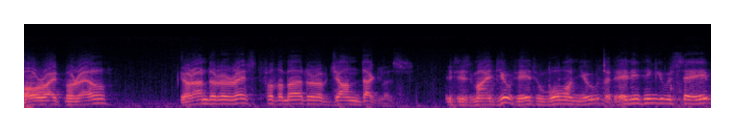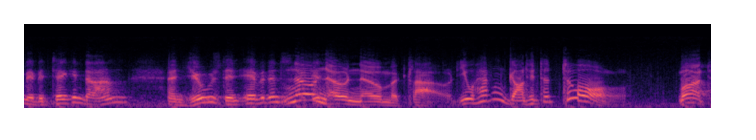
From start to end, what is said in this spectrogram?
All right, Morell. You're under arrest for the murder of John Douglas. It is my duty to warn you that anything you say may be taken down and used in evidence... No, against- no, no, McLeod. You haven't got it at all. What?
